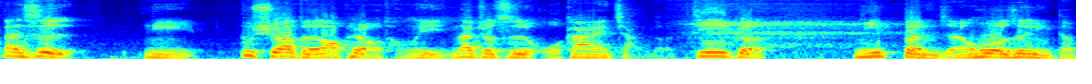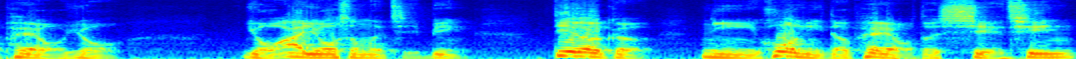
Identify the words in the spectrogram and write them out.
但是你不需要得到配偶同意，那就是我刚才讲的，第一个，你本人或者是你的配偶有有爱优生的疾病；第二个，你或你的配偶的血亲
